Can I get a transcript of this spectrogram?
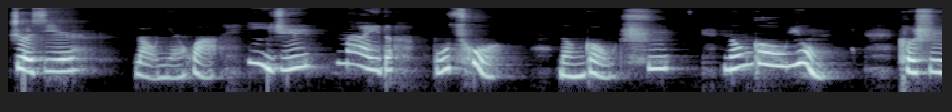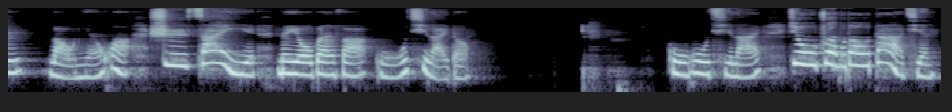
这些老年画一直卖的不错，能够吃，能够用。可是老年画是再也没有办法鼓起来的，鼓不起来就赚不到大钱。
